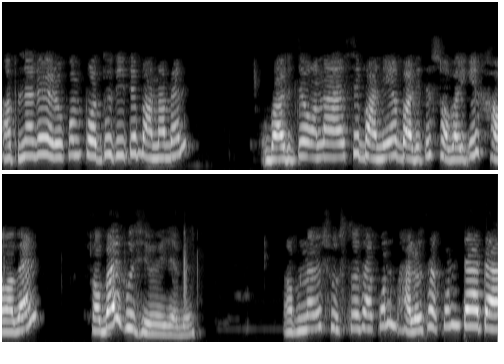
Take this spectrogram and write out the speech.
আপনারা এরকম পদ্ধতিতে বানাবেন, বাড়িতে অনায়াসে বানিয়ে বাড়িতে সবাইকে খাওয়াবেন, সবাই খুশি হয়ে যাবে। আপনারা সুস্থ থাকুন, ভালো থাকুন, টাটা।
